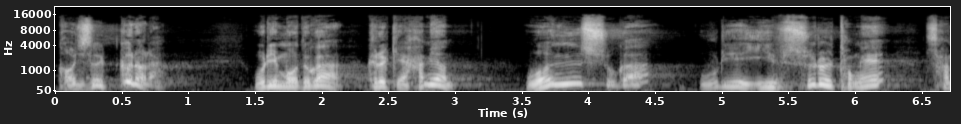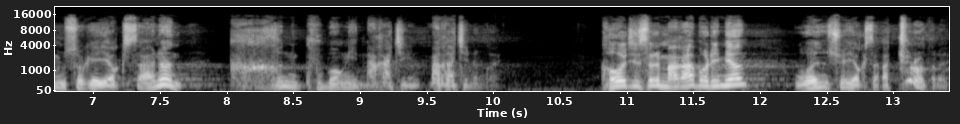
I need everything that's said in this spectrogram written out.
거짓을 끊어라. 우리 모두가 그렇게 하면 원수가 우리의 입술을 통해 삶 속에 역사하는 큰 구멍이 막아지, 막아지는 거예요. 거짓을 막아버리면 원수의 역사가 줄어들어요.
